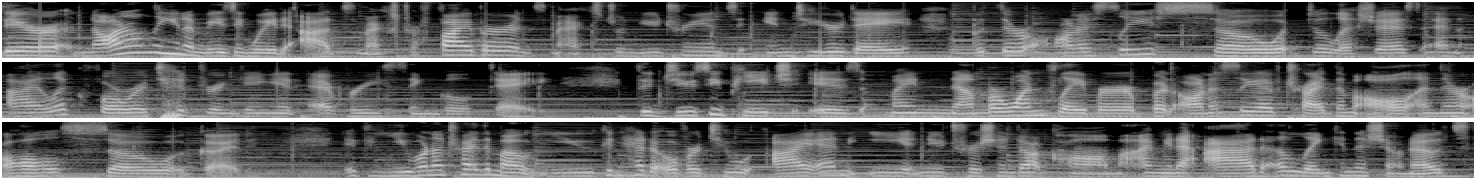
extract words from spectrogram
They're not only an amazing way to add some extra fiber and some extra nutrients into your day, but they're honestly so delicious and I look forward to drinking it every single day. The juicy peach is my number one flavor, but honestly, I've tried them all and they're all so good. If you want to try them out, you can head over to inenutrition.com. I'm going to add a link in the show notes,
